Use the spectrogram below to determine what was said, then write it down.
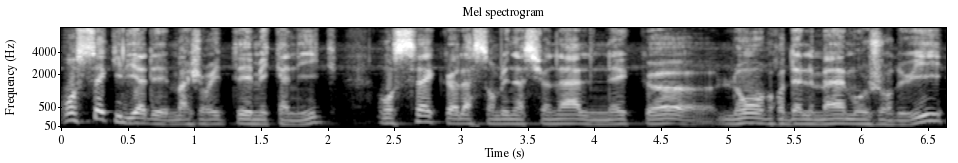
On sait qu'il y a des majorités mécaniques, on sait que l'Assemblée nationale n'est que l'ombre d'elle-même aujourd'hui,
